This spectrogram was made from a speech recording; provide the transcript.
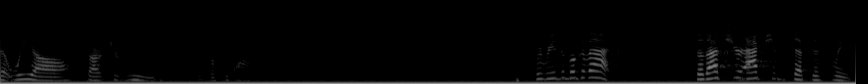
that we all start to read the book of Acts? We read the book of Acts. So that's your action step this week.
